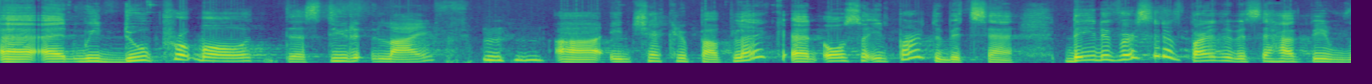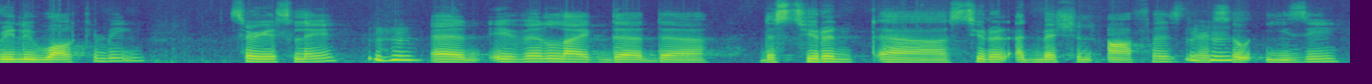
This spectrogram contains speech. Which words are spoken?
Uh, and we do promote the student life mm-hmm. uh, in Czech Republic and also in Pardubice. The University of Pardubice have been really welcoming, seriously, mm-hmm. and even like the the the student uh, student admission office, they're mm-hmm. so easy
